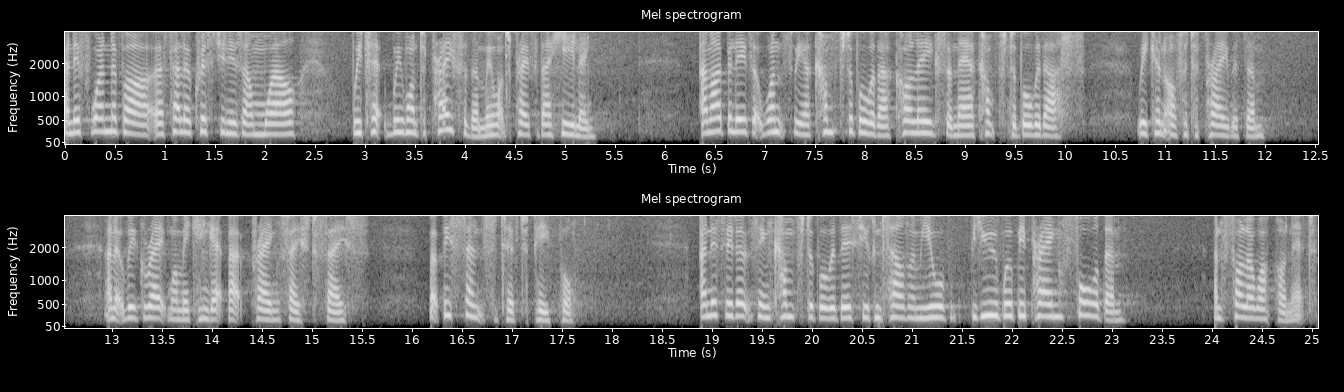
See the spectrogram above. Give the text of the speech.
and if one of our a fellow Christian is unwell, we, te- we want to pray for them, we want to pray for their healing. And I believe that once we are comfortable with our colleagues and they are comfortable with us, we can offer to pray with them. And it will be great when we can get back praying face to face. But be sensitive to people. And if they don't seem comfortable with this, you can tell them you will, you will be praying for them and follow up on it.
